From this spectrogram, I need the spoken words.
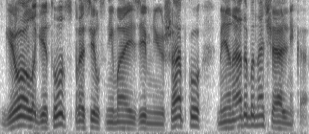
«Геологи тут?» — спросил, снимая зимнюю шапку. «Мне надо бы начальника».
